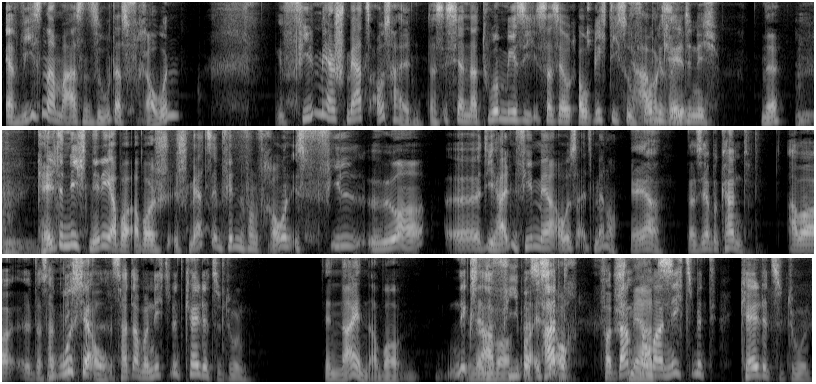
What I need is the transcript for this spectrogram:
erwiesenermaßen so, dass Frauen viel mehr Schmerz aushalten. Das ist ja naturmäßig, ist das ja auch richtig so Ja, aber vorgesehen. Kälte nicht. Ne? Kälte nicht, nee, nee, aber, aber Sch- Schmerzempfinden von Frauen ist viel höher, äh, die halten viel mehr aus als Männer. Ja, ja, das ist ja bekannt. Aber äh, das hat Muss nichts, ja auch. Es hat aber nichts mit Kälte zu tun. Nein, aber Nix Also aber. Fieber es ist ja hat auch verdammt Schmerz. nochmal nichts mit Kälte zu tun.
